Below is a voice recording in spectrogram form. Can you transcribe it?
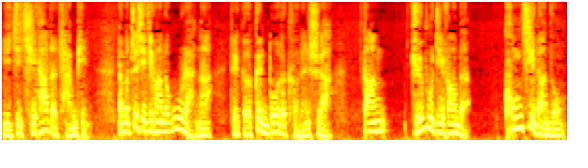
以及其他的产品，那么这些地方的污染呢？这个更多的可能是啊，当局部地方的空气当中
